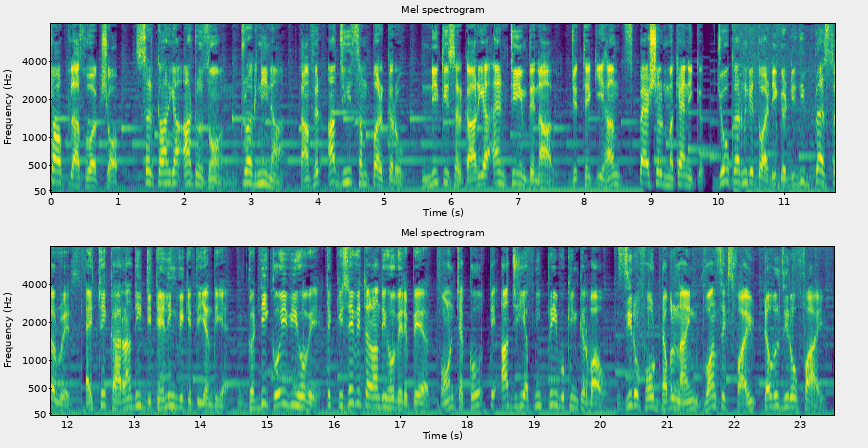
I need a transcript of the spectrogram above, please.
top class workshop Sarkaria auto zone Truganina ਤਾਂ ਫਿਰ ਅੱਜ ਹੀ ਸੰਪਰਕ ਕਰੋ ਨੀਤੀ ਸਰਕਾਰੀਆ ਐਂਡ ਟੀਮ ਦੇ ਨਾਲ, ਜਿੱਥੇ ਕਿ ਹਮ ਸਪੈਸ਼ਲ ਮਕੈਨਿਕ ਜੋ ਕਰਨਗੇ ਤੁਹਾਡੀ ਗੱਡੀ ਦੀ ਬੈਸਟ ਸਰਵਿਸ ਇੱਥੇ ਕਾਰਾਂ ਦੀ ਡਿਟੇਲਿੰਗ ਵੀ ਕੀਤੀ ਜਾਂਦੀ ਹੈ। ਗੱਡੀ ਕੋਈ ਵੀ ਹੋਵੇ ਤੇ ਕਿਸੇ ਵੀ ਤਰ੍ਹਾਂ ਦੀ ਹੋਵੇ ਰਿਪੇਅਰ ਫੋਨ ਚੱਕੋ ਤੇ ਅੱਜ ਹੀ ਆਪਣੀ ਪ੍ਰੀ ਬੁਕਿੰਗ ਕਰਵਾਓ 0499165005 ਐਂਡ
